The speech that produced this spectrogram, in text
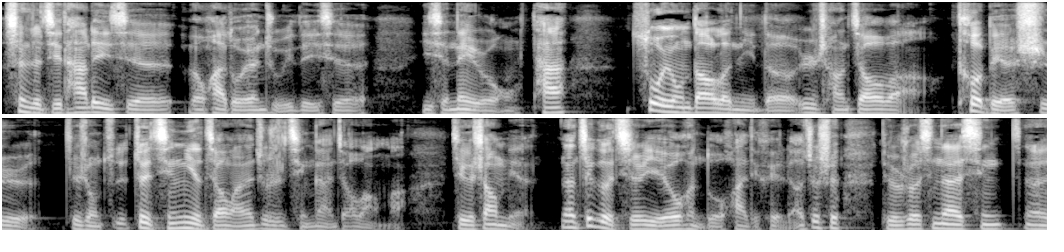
甚至其他的一些文化多元主义的一些一些内容，它作用到了你的日常交往，特别是这种最最亲密的交往，那就是情感交往嘛。这个上面，那这个其实也有很多话题可以聊，就是比如说现在新呃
